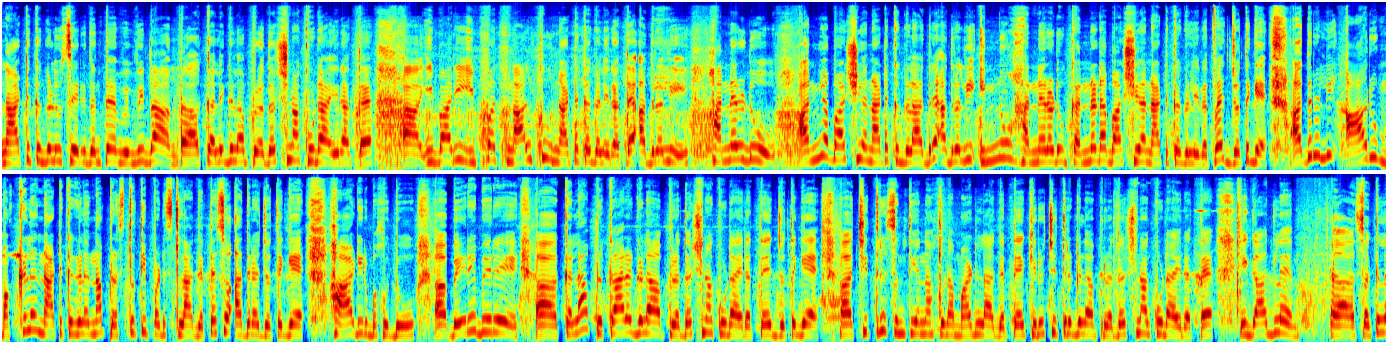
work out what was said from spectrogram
ನಾಟಕಗಳು ಸೇರಿದಂತೆ ವಿವಿಧ ಕಲೆಗಳ ಪ್ರದರ್ಶನ ಕೂಡ ಇರತ್ತೆ. ಈ ಬಾರಿ ಇಪ್ಪತ್ನಾಲ್ಕು ನಾಟಕಗಳಿರತ್ತೆ. ಅದರಲ್ಲಿ ಹನ್ನೆರಡು ಅನ್ಯ ಭಾಷೆಯ ನಾಟಕಗಳಾದರೆ ಅದರಲ್ಲಿ ಇನ್ನೂ ಹನ್ನೆರಡು ಕನ್ನಡ ಭಾಷೆಯ ನಾಟಕಗಳಿರುತ್ತವೆ ಜೊತೆಗೆ ಅದರಲ್ಲಿ ಆರು ಮಕ್ಕಳ ನಾಟಕಗಳನ್ನು ಪ್ರಸ್ತುತಿಪಡಿಸಲಾಗುತ್ತೆ. ಸೊ ಅದರ ಜೊತೆಗೆ ಹಾಡಿರಬಹುದು ಬೇರೆ ಬೇರೆ ಕಲಾ ಪ್ರಕಾರಗಳ ಪ್ರದರ್ಶನ ಕೂಡ ಇರುತ್ತೆ. ಜೊತೆಗೆ ಚಿತ್ರಸಂತಿಯನ್ನು ಕೂಡ ಮಾಡಲಾಗುತ್ತೆ ಕಿರುಚಿತ್ರಗಳ ಪ್ರದರ್ಶನ ಕೂಡ ಇರುತ್ತೆ. ಈಗಾಗಲೇ ಸಕಲ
